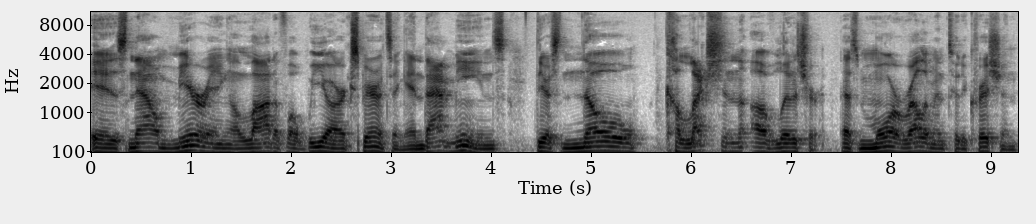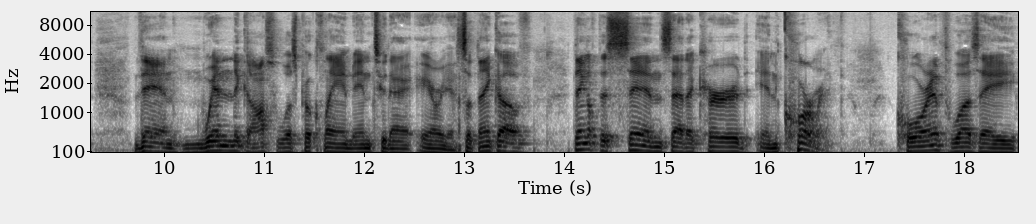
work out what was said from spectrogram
is now mirroring a lot of what we are experiencing. And that means there's no collection of literature that's more relevant to the Christian than when the gospel was proclaimed into that area. So think of think of the sins that occurred in Corinth. Corinth was a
